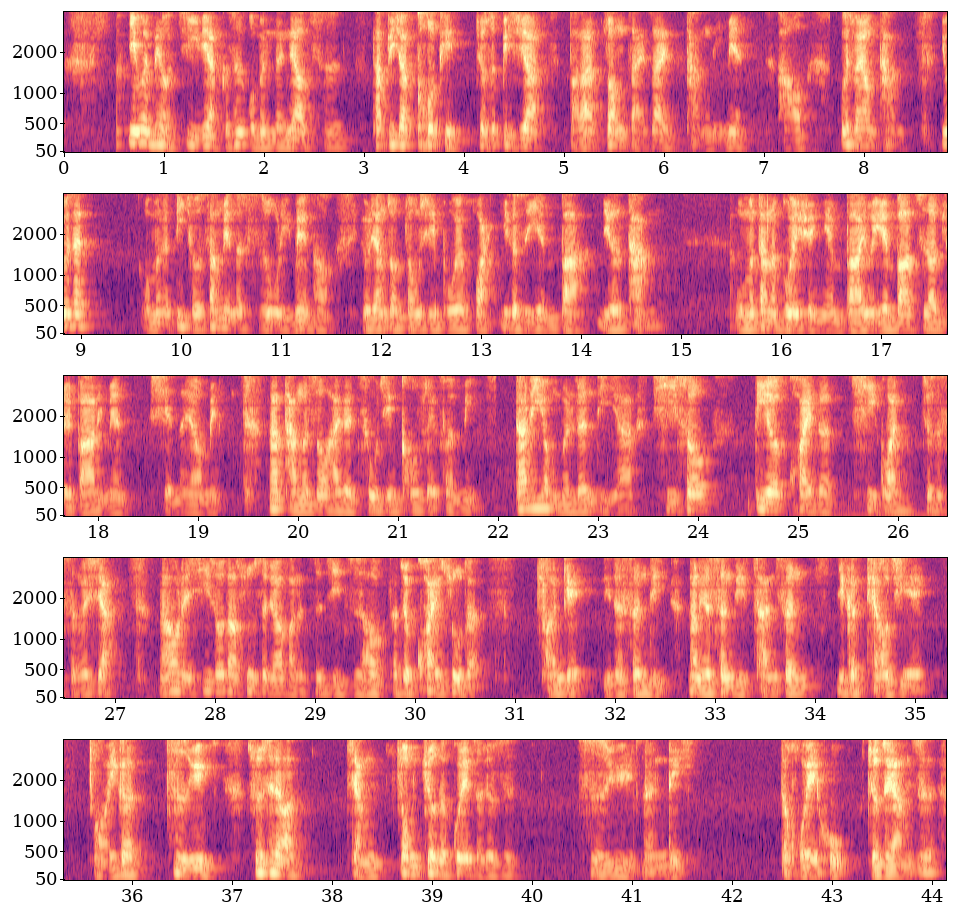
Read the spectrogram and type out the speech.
因为没有剂量，可是我们人要吃，它必须要 coating，就是必须要把它装载在糖里面。好，为什么要用糖？因为在我们的地球上面的食物里面哈，有两种东西不会坏，一个是盐巴，一个是糖。我们当然不会选盐巴，因为盐巴吃到嘴巴里面咸的要命。那糖的时候还可以促进口水分泌，它利用我们人体啊吸收第二块的器官就是舌下，然后呢吸收到顺势疗法的制剂之后，它就快速的传给你的身体，让你的身体产生一个调节哦，一个治愈。顺势疗法讲终究的规则就是治愈能力的恢复，就这样子。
